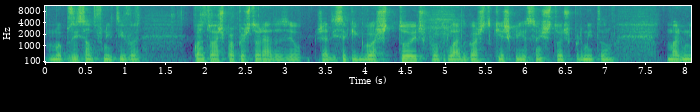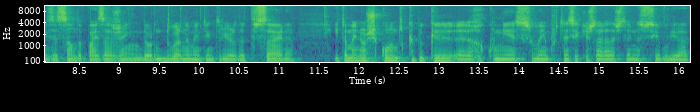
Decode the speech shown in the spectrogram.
uma posição definitiva quanto às próprias touradas. Eu já disse aqui que gosto de touros, por outro lado, gosto que as criações de touros permitam uma harmonização da paisagem do, do ornamento interior da terceira e também não escondo que, que eh, reconheço a importância que as touradas têm na sociabilidade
